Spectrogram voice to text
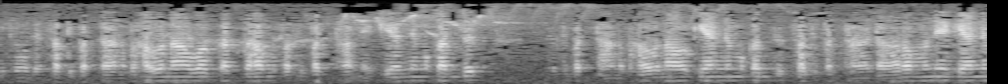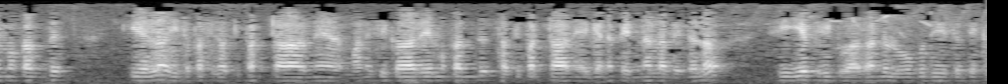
ඒකෝද සතිපට්ඨාන භාවනාවක් ගත්තාම සතිපට්ඨානය කියන්නේ මොකද්ද? සතිපට්ඨාන භාවනාව කියන්නේ මොකද්ද? සතිපට්ඨානට ආරම්භණය කියන්නේ මොකද්ද? කියලා ඊට පස්සේ සතිපට්ඨානය මානසිකාරය මොකද්ද? සතිපට්ඨානය ගැන පෙන්වලා බෙදලා සිහිය පිහිටුවා ගන්න ලෝභ දේශ දෙක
